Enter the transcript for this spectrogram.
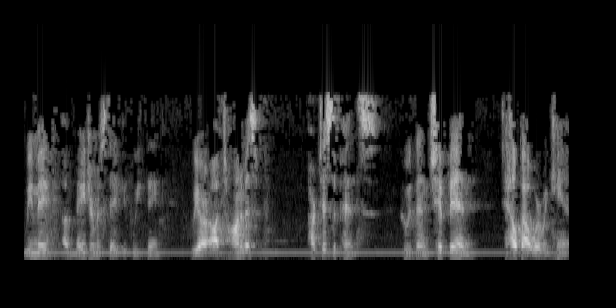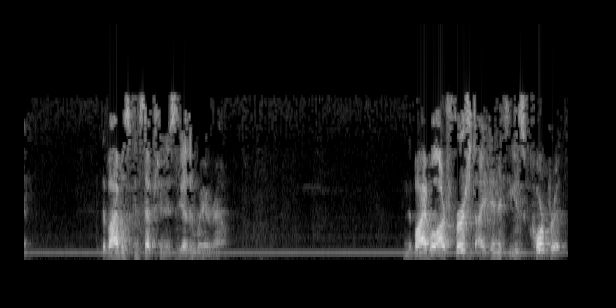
we make a major mistake if we think we are autonomous participants who then chip in to help out where we can. The Bible's conception is the other way around. In the Bible, our first identity is corporate,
